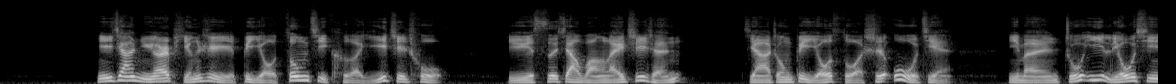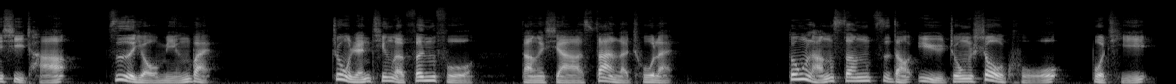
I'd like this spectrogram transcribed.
你家女儿平日必有踪迹可疑之处，与私下往来之人，家中必有所失物件，你们逐一留心细查，自有明白。众人听了吩咐，当下散了出来。东郎僧自到狱中受苦，不提。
